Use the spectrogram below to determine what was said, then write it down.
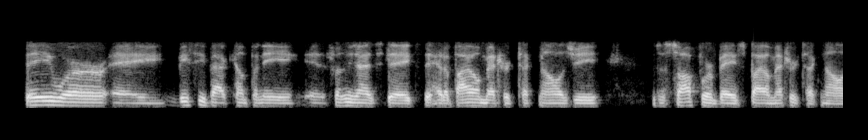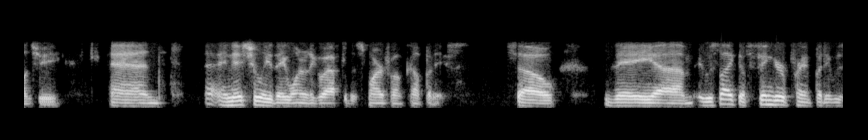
they were a VC-backed company from the United States. They had a biometric technology. It was a software-based biometric technology, and initially they wanted to go after the smartphone companies. So they um, it was like a fingerprint, but it was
